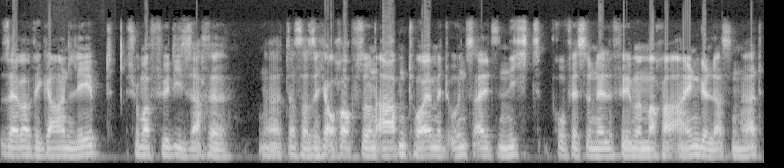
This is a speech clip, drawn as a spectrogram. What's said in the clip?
selber vegan lebt, schon mal für die Sache, ne, dass er sich auch auf so ein Abenteuer mit uns als nicht professionelle Filmemacher eingelassen hat.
